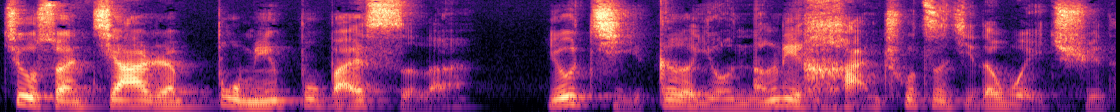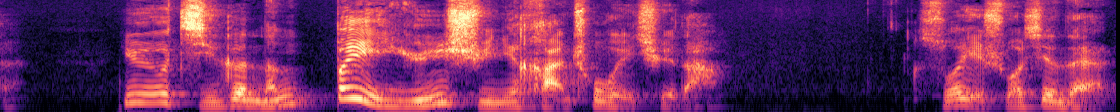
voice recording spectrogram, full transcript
就算家人不明不白死了，有几个有能力喊出自己的委屈的？又有几个能被允许你喊出委屈的？所以说，现在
